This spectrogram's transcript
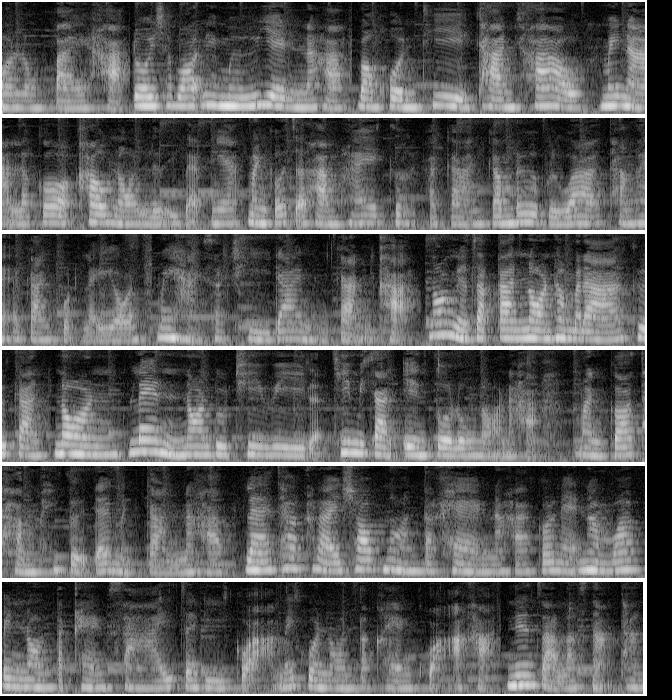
อนลงไปค่ะ โดยเฉพาะในมื้อเย็นนะคะ บางคนที่ทานข้าวไม่นานแล้วก็เข้านอนเลยแบบนี้มันก็จะทำให้เกิดอาการกำเริบหรือว่าทำให้อาการกดไหลย้อน ไม่หายสักทีได้เหมือนกันค่ะ นอกเหนือจากการนอนธรรมดาคือการนอนเล่นนอนดูทีวีที่มีการเอนตัวลงนอนนะคะ มันก็ทำให้เกิดได้เหมือนกันนะคะ และถ้าใครชอบนอนตะแคงนะคะ ก็แนะนำว่าเป็นนอนตะแคงซ้ายจะดีกว่า ไม่ควรนอนตะแคงขวาค่ะ เนื่องจากลักษณะทาง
